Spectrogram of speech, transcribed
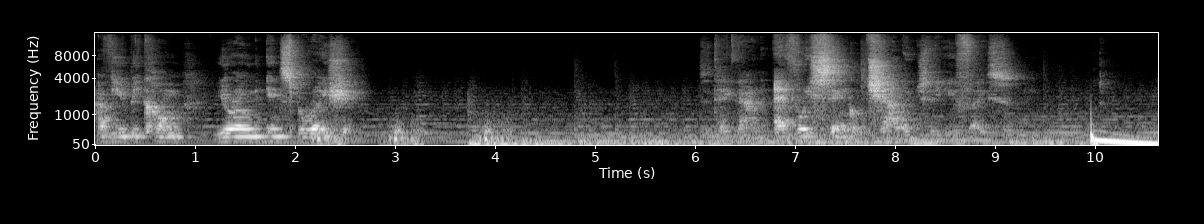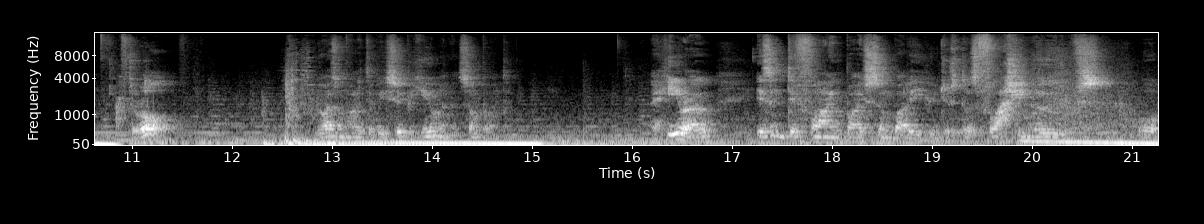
Have you become your own inspiration. To take down every single challenge that you face. After all, who hasn't wanted to be superhuman at some point. A hero isn't defined by somebody who just does flashy moves or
